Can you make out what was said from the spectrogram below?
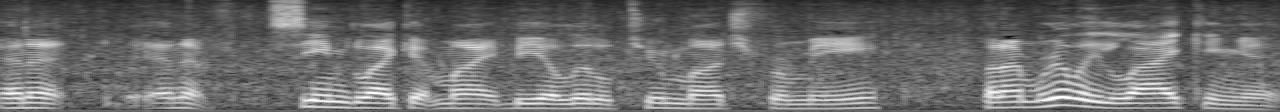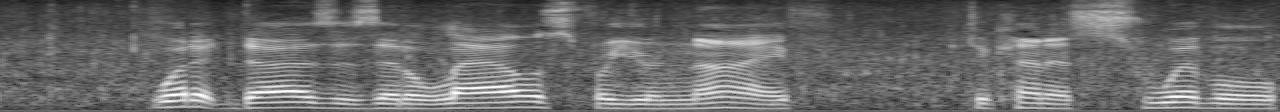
and it and it seemed like it might be a little too much for me, but I'm really liking it what it does is it allows for your knife to kind of swivel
